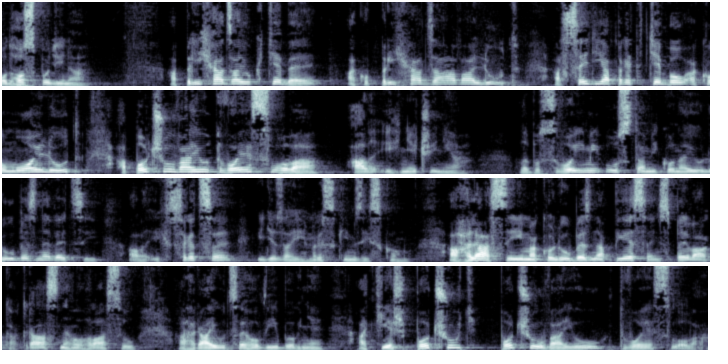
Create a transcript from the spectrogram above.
od hospodina. A prichádzajú k tebe, ako prichádzáva ľud a sedia pred tebou ako môj ľud a počúvajú tvoje slova, ale ich nečinia. Lebo svojimi ústami konajú ľúbezné veci, ale ich srdce ide za ich mrzkým ziskom a hľa si im ako ľúbezná pieseň speváka krásneho hlasu, a hrajúceho výborne a tiež počuť, počúvajú tvoje slova,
